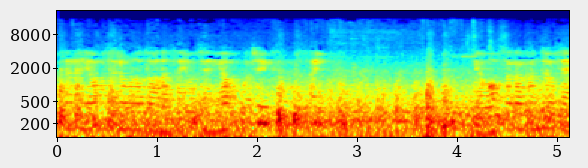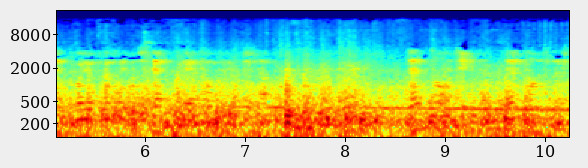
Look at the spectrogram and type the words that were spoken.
さらに忘れ物とはなさいませんようご注意ください。今日大阪環状線ご利用くださいましてありがとうございました。天王寺、天王寺です。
